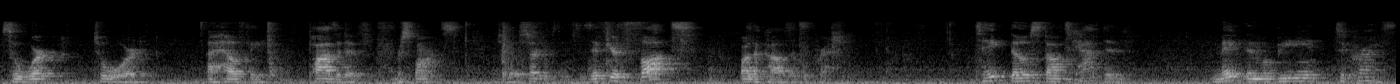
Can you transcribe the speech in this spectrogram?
So work toward a healthy, positive response to those circumstances. If your thoughts are the cause of depression, take those thoughts captive, make them obedient to Christ.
